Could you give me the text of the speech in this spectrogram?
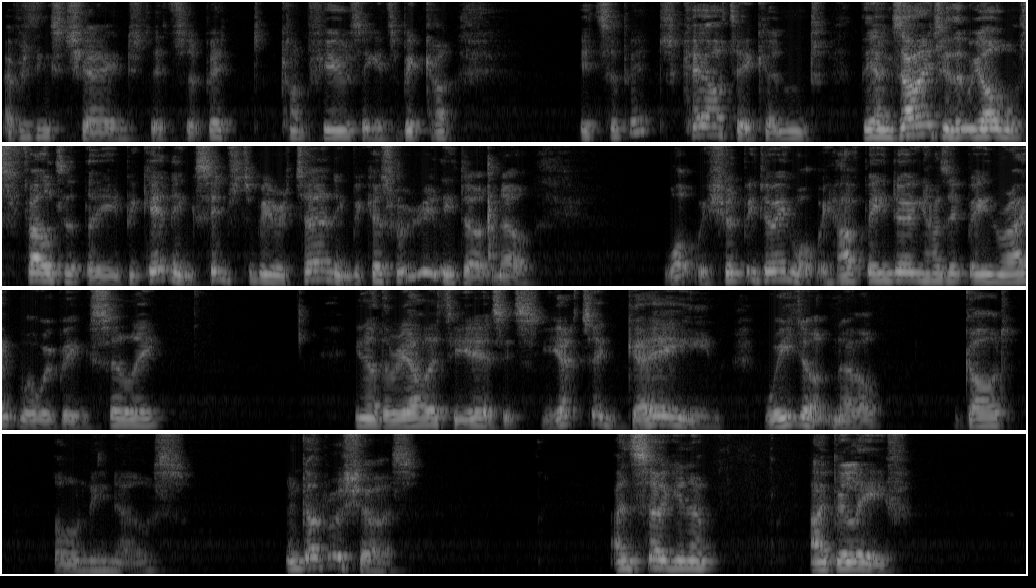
everything's changed. It's a bit confusing. It's a bit it's a bit chaotic and the anxiety that we always felt at the beginning seems to be returning because we really don't know what we should be doing, what we have been doing. Has it been right? Were we being silly? You know, the reality is it's yet again, we don't know. God only knows. And God will show us. And so, you know, I believe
